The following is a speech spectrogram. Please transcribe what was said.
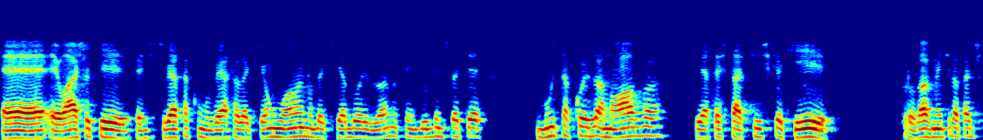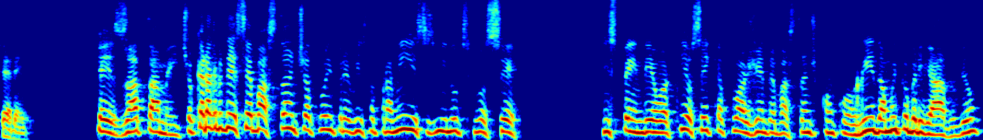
É, eu acho que se a gente tiver essa conversa daqui a um ano, daqui a dois anos, sem dúvida a gente vai ter muita coisa nova e essa estatística aqui provavelmente vai estar diferente. Exatamente. Eu quero agradecer bastante a tua entrevista para mim, esses minutos que você despendeu aqui. Eu sei que a tua agenda é bastante concorrida. Muito obrigado, viu?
